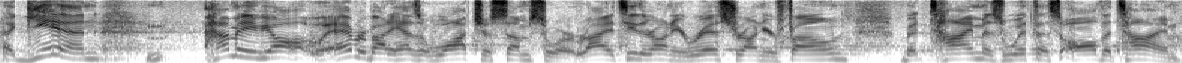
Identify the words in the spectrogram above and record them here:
again, how many of y'all, everybody has a watch of some sort, right? It's either on your wrist or on your phone, but time is with us all the time.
